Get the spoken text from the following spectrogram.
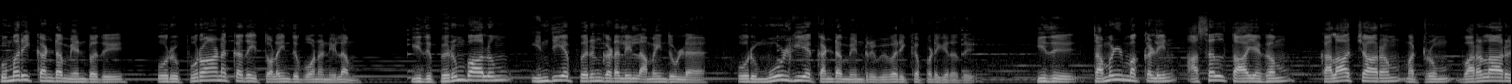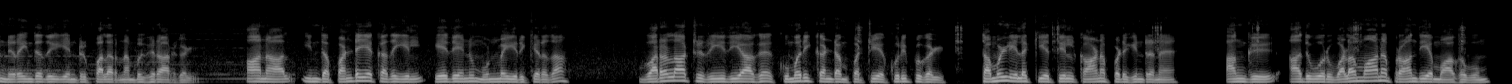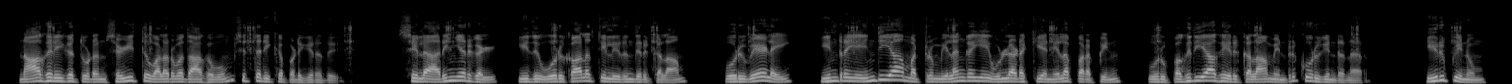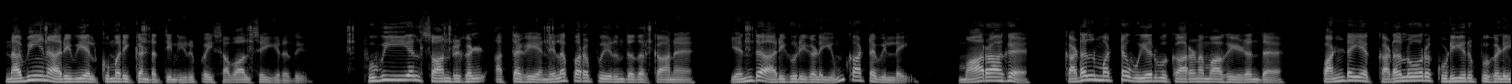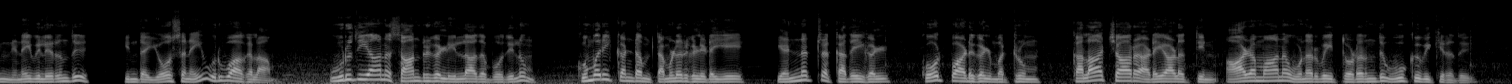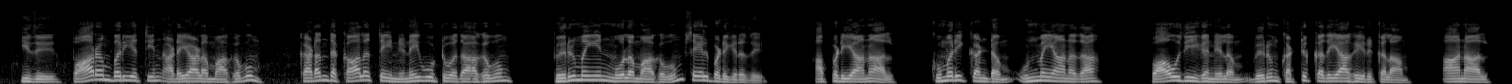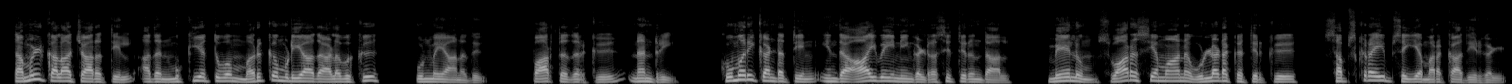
குமரிக்கண்டம் என்பது ஒரு புராணக் கதை தொலைந்து போன நிலம். இது பெரும்பாலும் இந்திய பெருங்கடலில் அமைந்துள்ள ஒரு மூழ்கிய கண்டம் என்று விவரிக்கப்படுகிறது. இது தமிழ் மக்களின் அசல் தாயகம் கலாச்சாரம் மற்றும் வரலாறு நிறைந்தது என்று பலர் நம்புகிறார்கள். ஆனால் இந்த பண்டைய கதையில் ஏதேனும் உண்மை இருக்கிறதா? வரலாற்று ரீதியாக குமரிக்கண்டம் பற்றிய குறிப்புகள் தமிழ் இலக்கியத்தில் காணப்படுகின்றன. அங்கு அது ஒரு வளமான பிராந்தியமாகவும் நாகரிகத்துடன் செழித்து வளர்வதாகவும் சித்தரிக்கப்படுகிறது. சில அறிஞர்கள் இது ஒரு காலத்தில் இருந்திருக்கலாம். ஒருவேளை இன்றைய இந்தியா மற்றும் இலங்கையை உள்ளடக்கிய நிலப்பரப்பின் ஒரு பகுதியாக இருக்கலாம் என்று கூறுகின்றனர். இருப்பினும் நவீன அறிவியல் குமரிக்கண்டத்தின் இருப்பை சவால் செய்கிறது. புவியியல் சான்றுகள் அத்தகைய நிலப்பரப்பு இருந்ததற்கான எந்த அறிகுறிகளையும் காட்டவில்லை. மாறாக கடல் மட்ட உயர்வு காரணமாக இழந்த பண்டைய கடலோர குடியிருப்புகளின் நினைவிலிருந்து இந்த யோசனை உருவாகலாம். உறுதியான சான்றுகள் இல்லாத போதிலும் குமரிக்கண்டம் தமிழர்களிடையே எண்ணற்ற கதைகள் கோட்பாடுகள் மற்றும் கலாச்சார அடையாளத்தின் ஆழமான உணர்வை தொடர்ந்து ஊக்குவிக்கிறது. இது பாரம்பரியத்தின் அடையாளமாகவும் கடந்த காலத்தை நினைவூட்டுவதாகவும் பெருமையின் மூலமாகவும் செயல்படுகிறது. அப்படியானால் குமரிக்கண்டம் உண்மையானதா? பாவுதீக நிலம் வெறும் கட்டுக்கதையாக இருக்கலாம். ஆனால் தமிழ் கலாச்சாரத்தில் அதன் முக்கியத்துவம் மறுக்க முடியாத அளவுக்கு உண்மையானது. பார்த்ததற்கு நன்றி. குமரிக்கண்டத்தின் இந்த ஆய்வை நீங்கள் ரசித்திருந்தால் மேலும் சுவாரஸ்யமான உள்ளடக்கத்திற்கு சப்ஸ்கிரைப் செய்ய மறக்காதீர்கள்.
